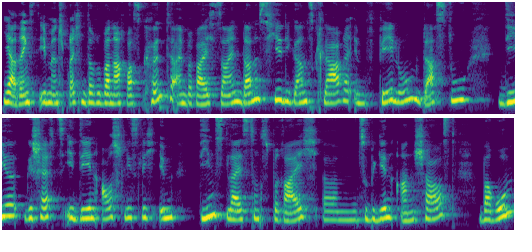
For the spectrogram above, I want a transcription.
ja, denkst eben entsprechend darüber nach, was könnte ein Bereich sein, dann ist hier die ganz klare Empfehlung, dass du dir Geschäftsideen ausschließlich im Dienstleistungsbereich ähm, zu Beginn anschaust. Warum?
